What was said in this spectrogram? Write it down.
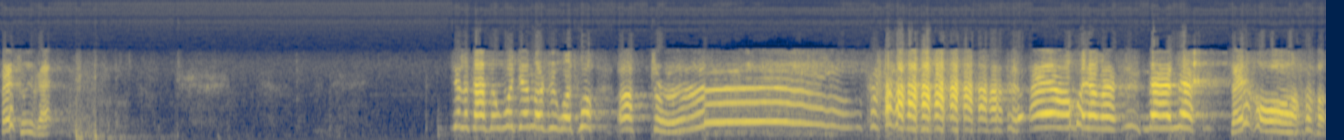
再抽一根。二三四五斤没水火土，啊，这儿，哈哈哈哈哈哈！哎呀，伙计们，那那真好。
